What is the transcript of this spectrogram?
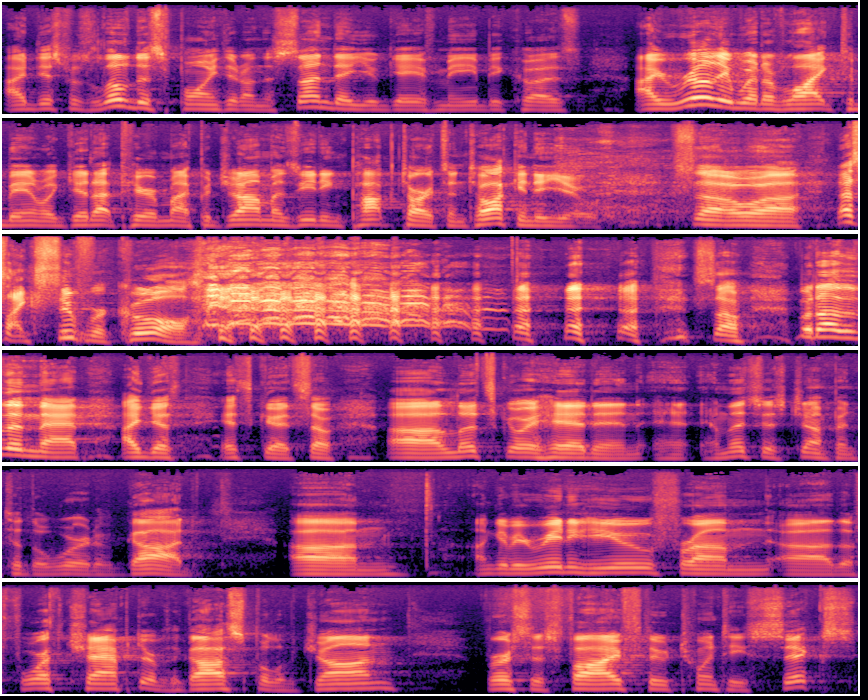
I just was a little disappointed on the Sunday you gave me because I really would have liked to be able to get up here in my pajamas eating Pop Tarts and talking to you. So uh, that's like super cool. so, but other than that, I guess it's good. So uh, let's go ahead and, and, and, let's just jump into the Word of God. Um, I'm going to be reading to you from uh, the fourth chapter of the Gospel of John, verses 5 through 26.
